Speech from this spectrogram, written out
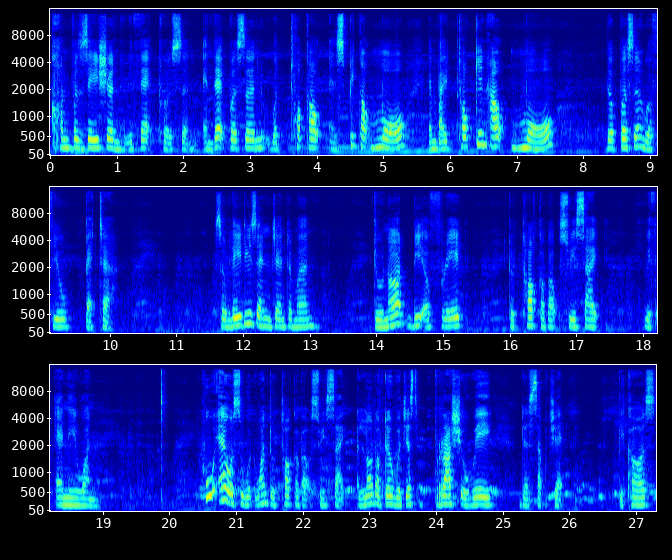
conversation with that person and that person will talk out and speak out more and by talking out more the person will feel better. So ladies and gentlemen do not be afraid to talk about suicide with anyone. Who else would want to talk about suicide? A lot of them will just brush away the subject because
